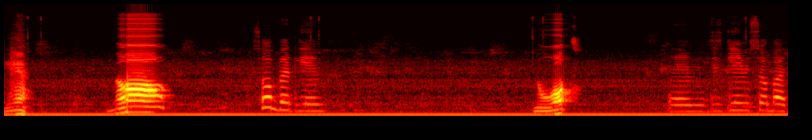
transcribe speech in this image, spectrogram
Yeah. No. So bad game. You what? Um, this game is so bad.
